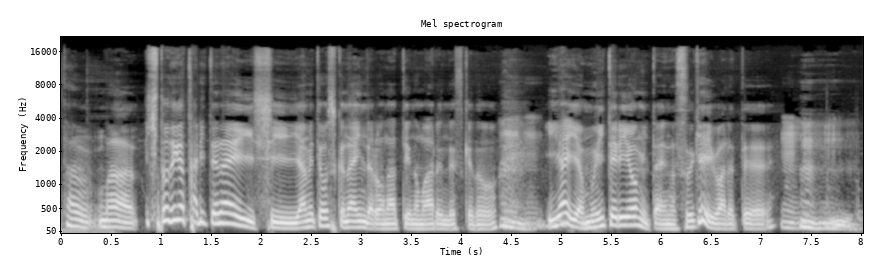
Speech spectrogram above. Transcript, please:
多分まあ、人手が足りてないし、やめてほしくないんだろうなっていうのもあるんですけど、うんうんいやいや、向いてるよ、みたいなすげえ言われて、うん。うんうん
